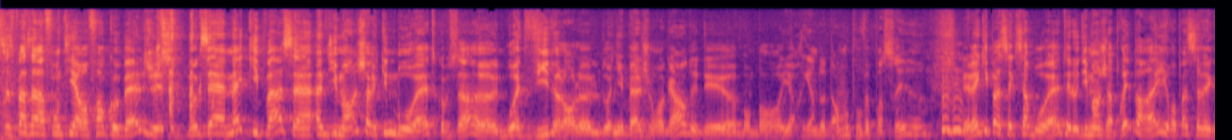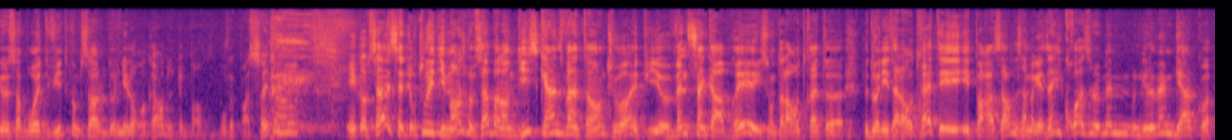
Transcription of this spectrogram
Ça se passe à la frontière franco-belge. Donc c'est un mec qui passe un, un dimanche avec une brouette comme ça, euh, une brouette vide. Alors le, le douanier belge regarde et dit euh, bon bon, il y a rien dedans, vous pouvez passer. hein. Et le mec il passe avec sa brouette et le dimanche après pareil, il repasse avec euh, sa brouette vide comme ça. Le douanier le regarde, il dit bon, vous pouvez passer. hein. Et comme ça, ça dure tous les dimanches comme ça pendant 10, 15, 20 ans, tu vois. Et puis euh, 25 ans après, ils sont à la retraite. le douanier est à la retraite et, et par hasard dans un magasin, il croise le même le même gars quoi.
